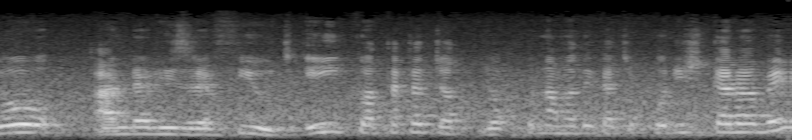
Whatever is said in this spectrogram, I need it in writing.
go under his refuge এই কথাটা যখন আমাদের কাছে পরিষ্কার হবে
